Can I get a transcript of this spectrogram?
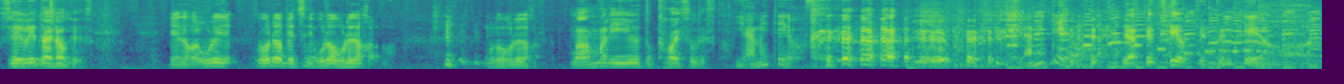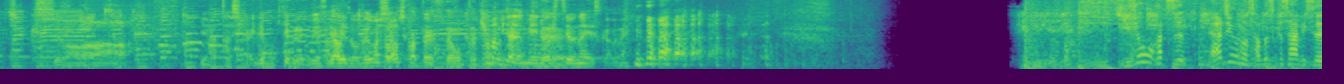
生命体なわけですから。や、だから俺、俺は別に、俺は俺だから。俺は俺だから。まああんまり言うとかわいそうですかやめてよ。やめてよ。やめてよって言ってる見てよ。ちくしょう。いや、確かに。でも来てくれる皆さんありがとうございました。楽しかったですね本当に今みたいなメールは必要ないですからね。史上初ラジオのサブスクサービス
